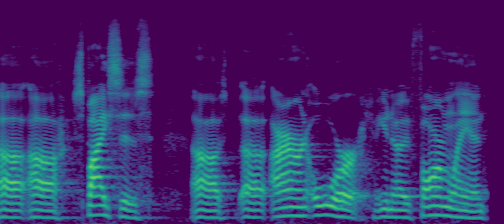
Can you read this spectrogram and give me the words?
uh, uh, spices, uh, uh iron ore, you know, farmland.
